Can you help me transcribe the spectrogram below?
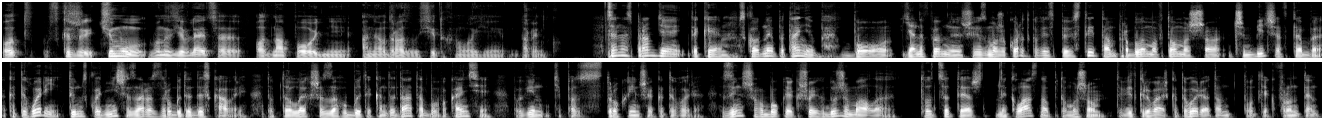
От скажи, чому вони з'являються одна по одній, а не одразу всі технології на ринку? Це насправді таке складне питання, бо я не впевнений, що я зможу коротко відповісти. Там проблема в тому, що чим більше в тебе категорій, тим складніше зараз зробити Discovery. Тобто легше загубити кандидата або вакансії, бо він, типу, з трохи іншої категорії. З іншого боку, якщо їх дуже мало, то це теж не класно, тому що ти відкриваєш категорію, а там, от як фронтенд,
